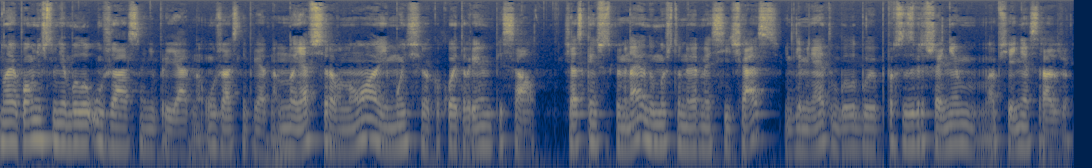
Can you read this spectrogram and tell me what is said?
но я помню, что мне было ужасно неприятно, ужасно неприятно. Но я все равно ему еще какое-то время писал. Сейчас, конечно, вспоминаю, думаю, что, наверное, сейчас для меня это было бы просто завершением общения сразу же.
